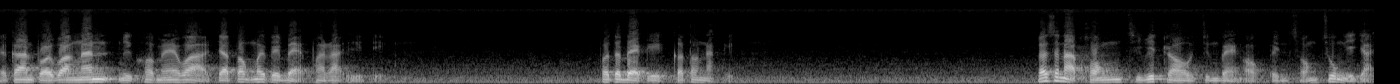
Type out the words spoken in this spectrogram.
แต่การปล่อยวางนั้นมีข้อแม้ว่าจะต้องไม่ไปแบกภาระอื่นอีกเพราะจะแบกอีกก็ต้องหนักอีก ลักษณะของชีวิตเราจึงแบ่งออกเป็นสองช่วงใหญ่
